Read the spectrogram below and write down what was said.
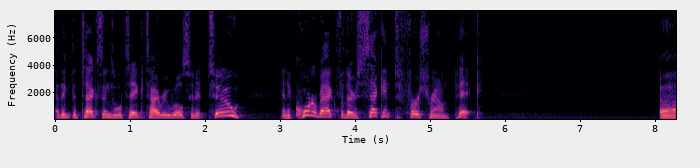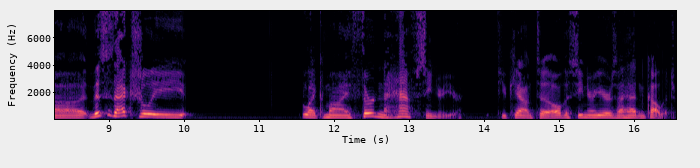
I think the Texans will take Tyree Wilson at two and a quarterback for their second first round pick. Uh, this is actually like my third and a half senior year, if you count uh, all the senior years I had in college.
